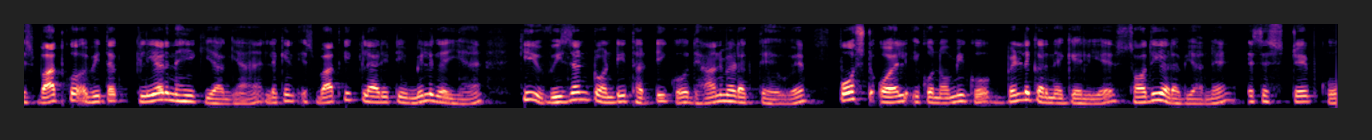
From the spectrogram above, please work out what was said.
इस बात को अभी तक क्लियर नहीं किया गया है, लेकिन इस बात की क्लैरिटी मिल गई है कि विज़न 2030 को ध्यान में रखते हुए पोस्ट ऑयल इकोनॉमी को बिल्ड करने के लिए सऊदी अरबिया ने इस स्टेप को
